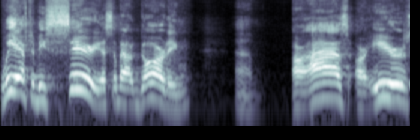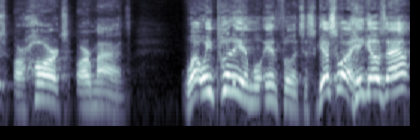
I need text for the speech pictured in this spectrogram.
We have to be serious about guarding um, our eyes, our ears, our hearts, our minds. What we put in will influence us. Guess what? He goes out,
